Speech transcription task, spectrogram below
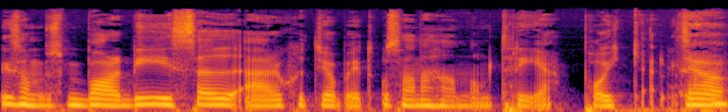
liksom, som bara det i sig är skitjobbigt och sen har han om tre pojkar. Liksom. Ja,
